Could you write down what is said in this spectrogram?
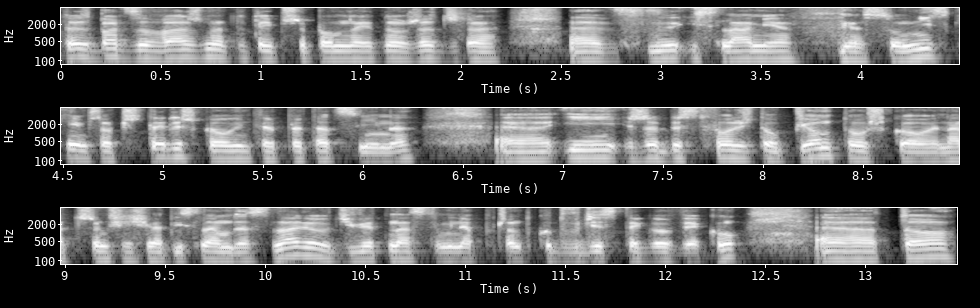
To jest bardzo ważne. Tutaj przypomnę jedną rzecz, że e, w islamie sunnickim są cztery szkoły interpretacyjne e, i żeby stworzyć tą piątą szkołę, nad czym się świat islamu zastanawiał w XIX i na początku XX wieku, e, to,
